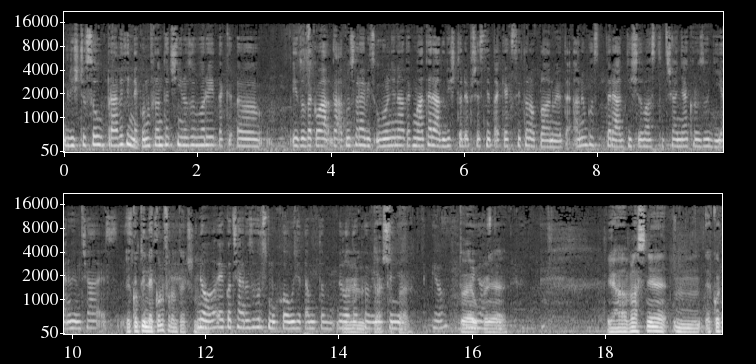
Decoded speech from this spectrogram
když to jsou právě ty nekonfrontační rozhovory, tak uh, je to taková, ta atmosféra je víc uvolněná, tak máte rád, když to jde přesně tak, jak si to naplánujete. A nebo jste rád, když to vás to třeba nějak rozhodí. Já nevím, třeba... Jako ty nekonfrontační? No, jako třeba rozhovor s Muchou, že tam to bylo hmm, takový to je. Super. Jo? To je úplně... Já vlastně, mm, jako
